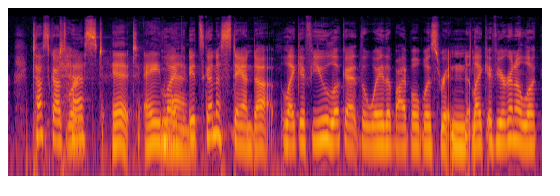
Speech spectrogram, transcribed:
test God's test word. Test it. Amen. Like it's going to stand up. Like if you look at the way the Bible was written, like if you're going to look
